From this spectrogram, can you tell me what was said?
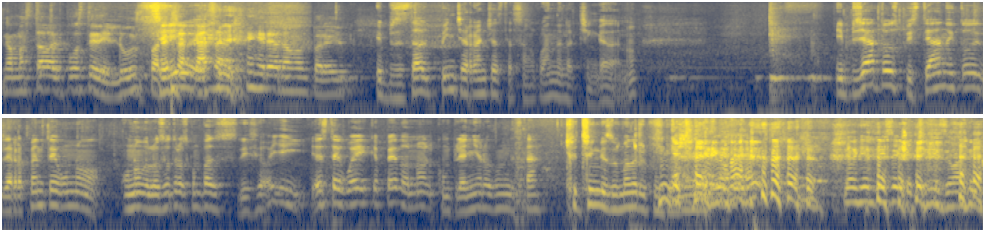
Nada más estaba el poste de luz para Sí, esa casa. Era nada más para ellos. Y pues estaba el pinche rancho hasta San Juan de la chingada, ¿no? Y pues ya todos pisteando y todo, y de repente uno, uno de los otros compas dice, oye, ¿y este güey qué pedo, no? El cumpleañero, ¿dónde está? Que chingue su madre el cumpleaños. Ya bien dice que chingue su madre.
